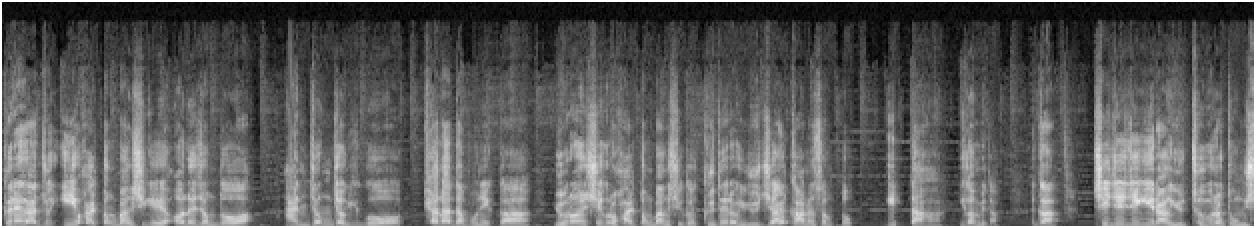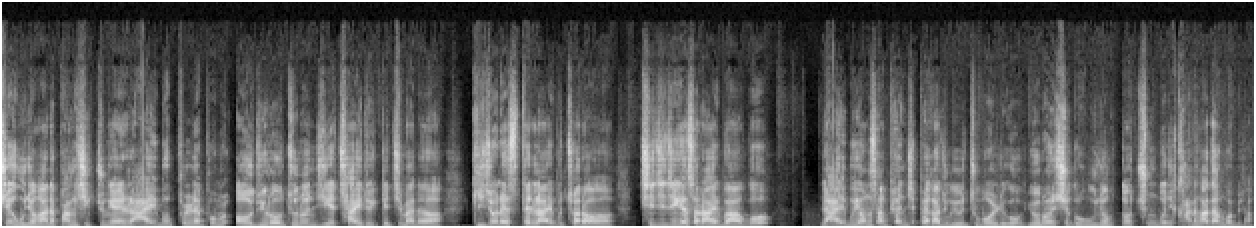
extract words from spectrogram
그래가지고 이 활동 방식이 어느 정도 안정적이고 편하다 보니까 이런 식으로 활동 방식을 그대로 유지할 가능성도 있다 이겁니다. 그러니까 치즈직이랑 유튜브를 동시에 운영하는 방식 중에 라이브 플랫폼을 어디로 두는지의 차이도 있겠지만은 기존의 스텔 라이브처럼 치즈직에서 라이브하고 라이브 영상 편집해가지고 유튜브 올리고 이런 식으로 운영도 충분히 가능하다는 겁니다.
